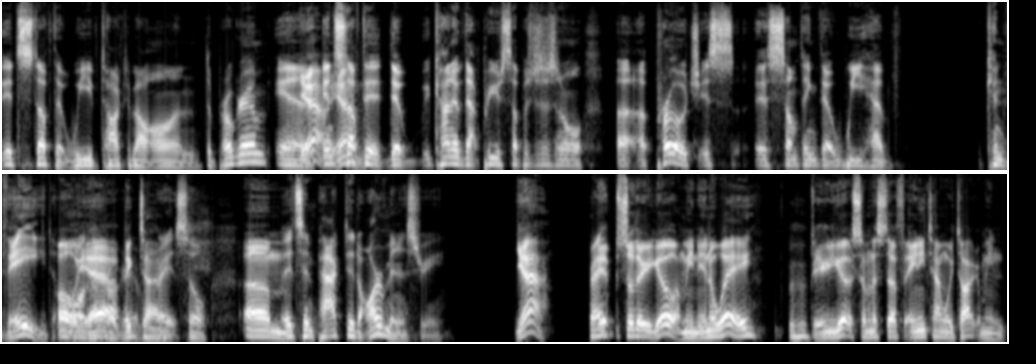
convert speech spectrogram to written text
it's stuff that we've talked about on the program, and Yeah, and yeah. stuff that that kind of that presuppositional uh, approach is is something that we have conveyed. Oh, yeah, program, big time. Right, so um, it's impacted our ministry. yeah, Right, Yep, so there you go. I mean, in a way, Mhm. there you go. Some of the stuff. Anytime we talk, I mean,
